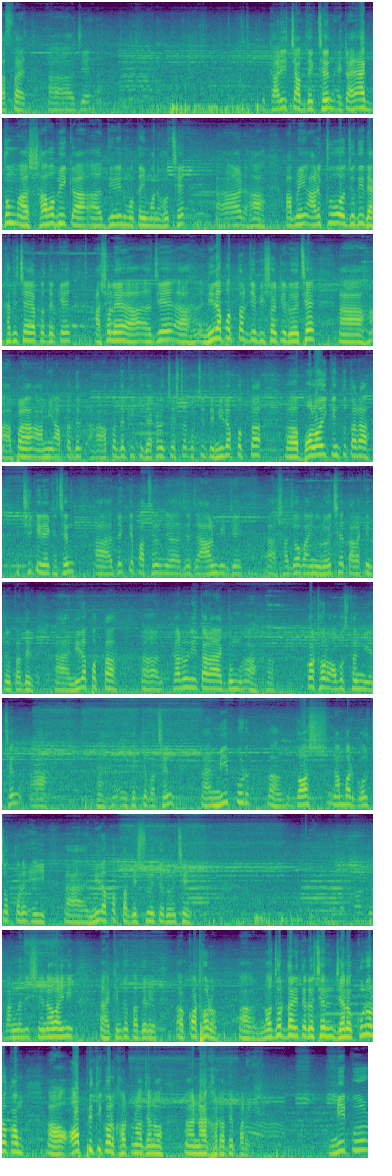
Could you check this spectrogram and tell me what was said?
রাস্তায় যে গাড়ির চাপ দেখছেন, এটা একদম স্বাভাবিক দিনের মতোই মনে হচ্ছে। আর আমি আরেকটু যদি দেখাতে চাই আপনাদেরকে, আসলে যে নিরাপত্তার যে বিষয়টি রয়েছে আমি আপনাদের, আপনাদেরকে একটু দেখানোর চেষ্টা করছি যে নিরাপত্তা বলয় কিন্তু তারা ঠিকই রেখেছেন। দেখতে পাচ্ছেন যে- যে আর্মির যে সাজোয়া বাহিনী রয়েছে, তারা কিন্তু তাদের নিরাপত্তা কারণেই তারা একদম কঠোর অবস্থান নিয়েছেন। দেখতে পাচ্ছেন মিরপুর দশ নাম্বার গোলচত্বরে এই নিরাপত্তা বেষ্টনীতে রয়েছে। বাংলাদেশ সেনাবাহিনী কিন্তু তাদের কঠোর নজরদারিতে রয়েছেন যেন কোনো রকম অপ্রীতিকর ঘটনা যেন না ঘটাতে পারে। মিরপুর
